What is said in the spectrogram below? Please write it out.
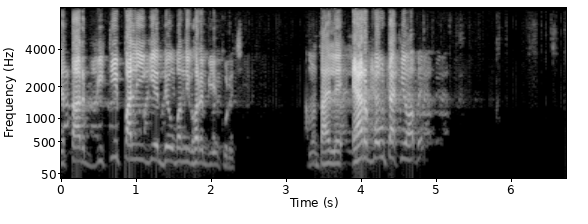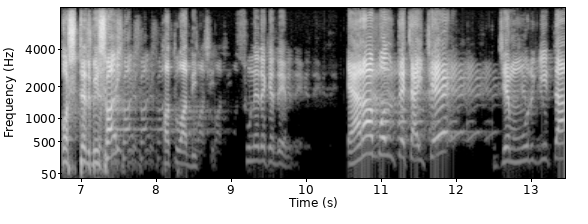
যে তার বিটি পালিয়ে গিয়ে দেওবান্দি ঘরে বিয়ে করেছে। আমরা তাহলে এর বউটা কি হবে? কষ্টের বিষয়, ফতোয়া দিচ্ছে। শুনে রেখে দেন। এরা বলতে চাইছে যে মুরগিটা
